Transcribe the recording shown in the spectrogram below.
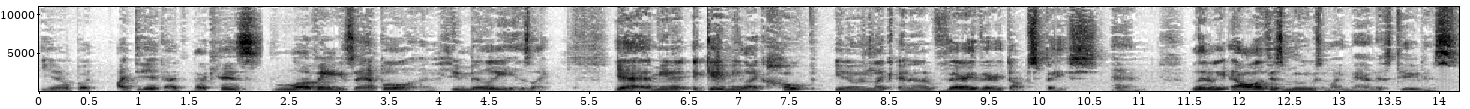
you know, but I did. I like his loving example and humility is like, yeah. I mean, it, it gave me like hope, you know, in like in a very very dark space, and literally all of his moves. I'm like, man, this dude is.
